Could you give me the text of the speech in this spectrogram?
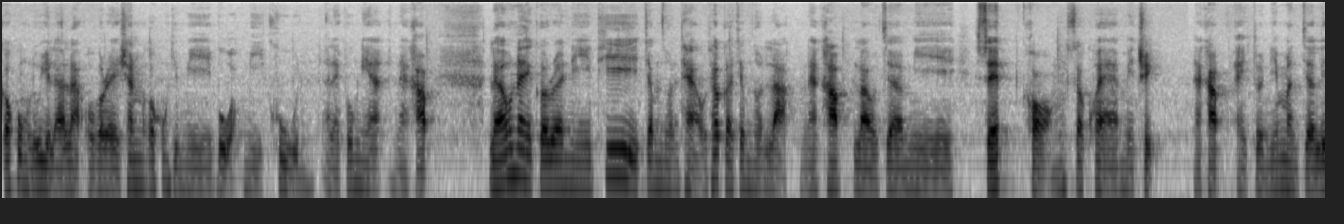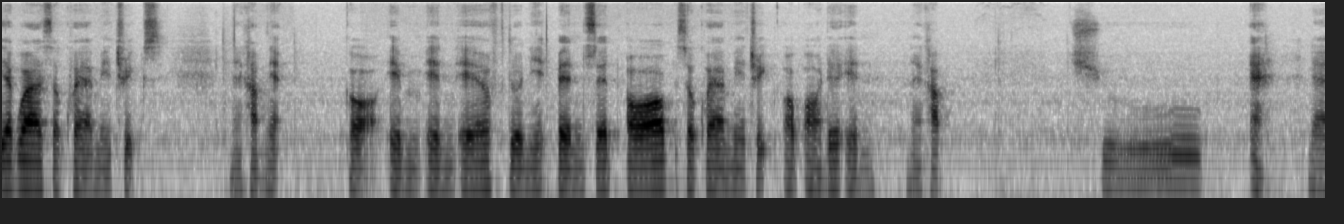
ๆก็คงรู้อยู่แล้วล่ะ operation มันก็คงจะมีบวกมีคูณอะไรพวกนี้นะครับ แล้วในกรณีที่จำนวนแถวเท่ากับจำนวนหลักนะครับ เราจะมีเซตของ square matrix นะครับ ไอตัวนี้มันจะเรียกว่า square matrix นะครับ เนี่ยก็ MNF ตัวนี้เป็น set of square matrix of order n นะครับชูอะ ได้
